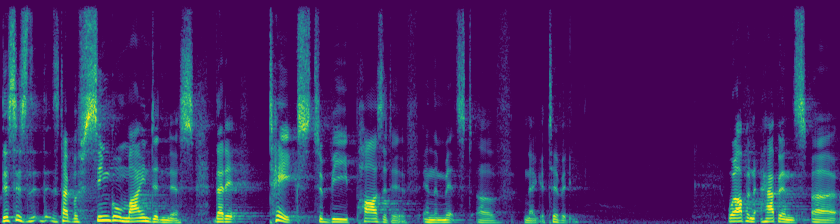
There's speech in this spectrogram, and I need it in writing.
This is the type of single mindedness that it takes to be positive in the midst of negativity. What often happens uh,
